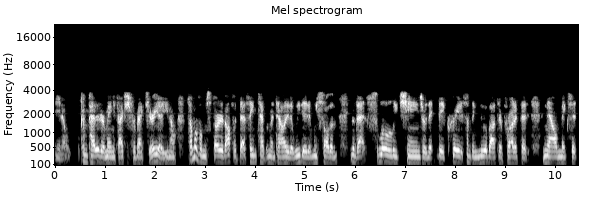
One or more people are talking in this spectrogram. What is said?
you know, competitor manufacturers for bacteria, you know, some of them started off with that same type of mentality that we did and we saw them, you know, that slowly change or they, they created something new about their product that now makes it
